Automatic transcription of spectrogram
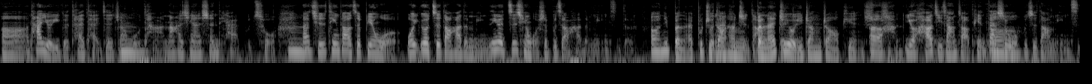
呃他有一个太太在照顾他，那他现在身体还不错。嗯那其实听到这边我我又知道他的名字，因为之前我是不知道他的名字的。哦，你本来不知道他名，本来不知道本来只有一张照片，是呃有好几张照片，但是我哦不知道名字。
